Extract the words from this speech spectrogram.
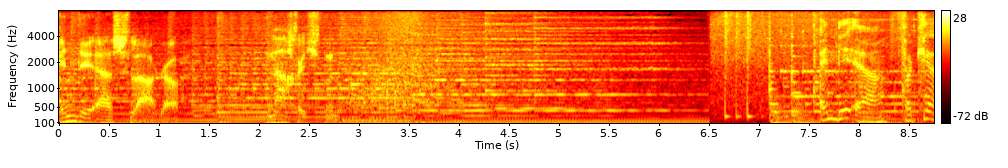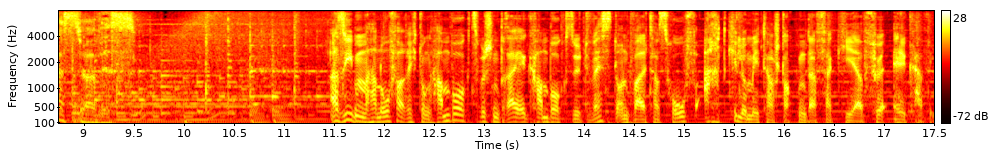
NDR Schlager. Nachrichten. NDR Verkehrsservice. A7 Hannover Richtung Hamburg zwischen Dreieck Hamburg Südwest und Waltershof 8 Kilometer stockender Verkehr für Lkw.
